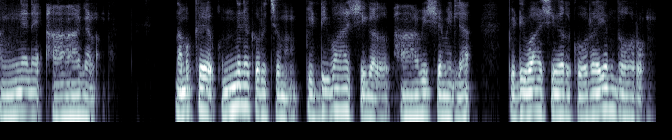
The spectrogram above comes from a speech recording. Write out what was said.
അങ്ങനെ ആകണം. നമുക്ക് ഒന്നിനെക്കുറിച്ചും പിടിവാശികൾ ആവശ്യമില്ല. പിടിവാശികൾ കുറയും തോറും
